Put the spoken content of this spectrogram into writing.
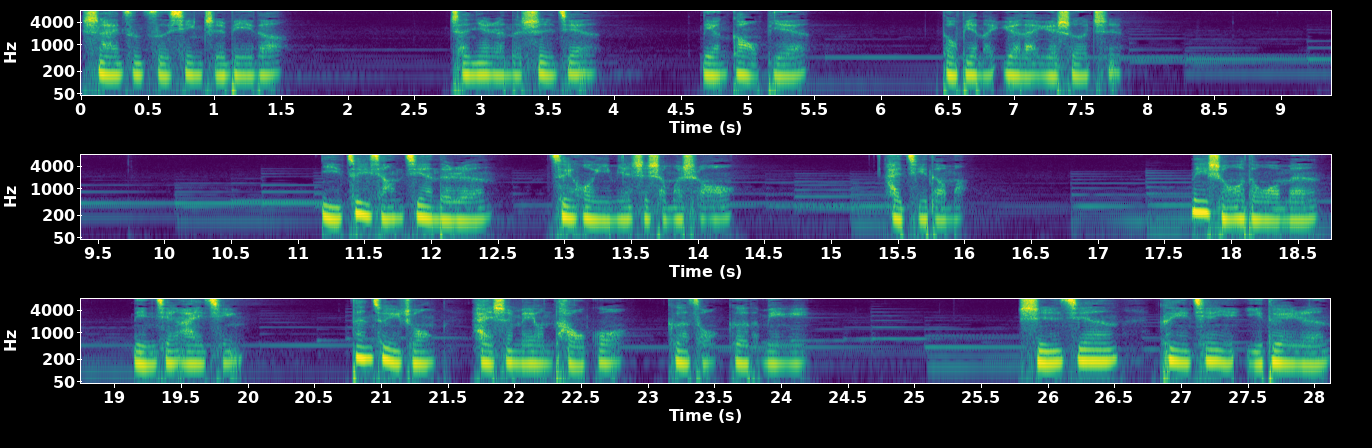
是来自子信执笔的《成年人的世界》，连告别都变得越来越奢侈。你最想见的人，最后一面是什么时候？还记得吗？那时候的我们，临近爱情，但最终还是没有逃过各走各的命运。时间可以牵引一对人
